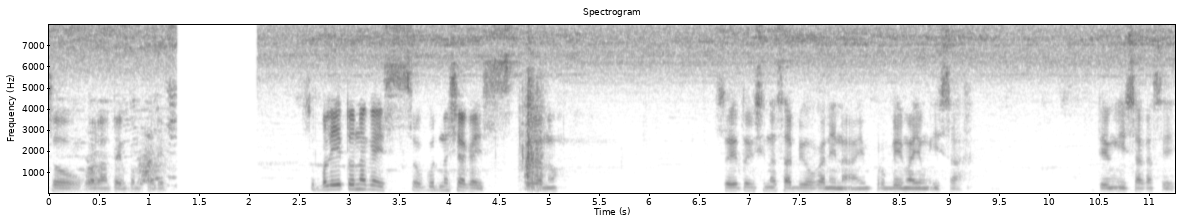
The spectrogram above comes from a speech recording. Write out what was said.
so wala tayong pampalit. So bali ito na guys. So good na siya guys. Ayan oh So ito yung sinasabi ko kanina, yung problema yung isa. Ito yung isa kasi.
